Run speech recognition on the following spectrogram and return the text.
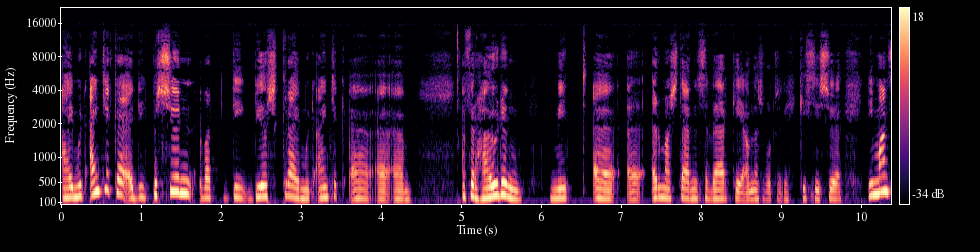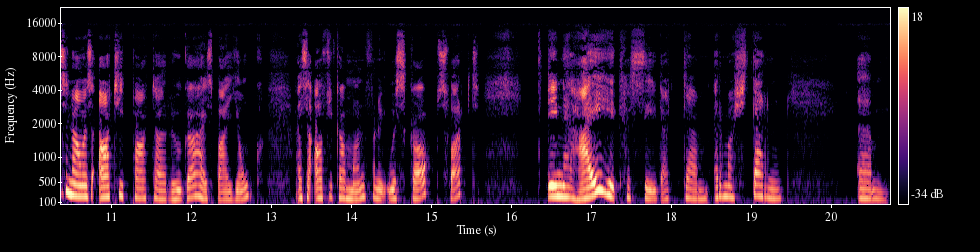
hy moet eintlik 'n uh, die persoon wat die beurs kry moet eintlik 'n 'n 'n verhouding met 'n uh, uh, Irma Stern se werk hier anders word dit gekies nie. So die man se naam is Ati Pataruga, hy's baie jonk. Hy's 'n Afrika man van die Oos-Kaap, swart. En hy het gesê dat um, Irma Stern ehm um,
